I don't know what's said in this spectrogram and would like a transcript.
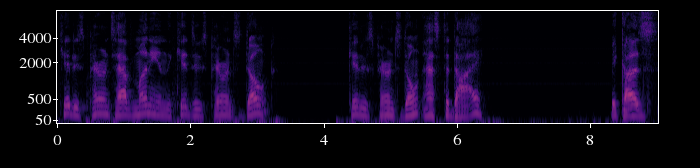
Kid whose parents have money and the kids whose parents don't. The kid whose parents don't has to die because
